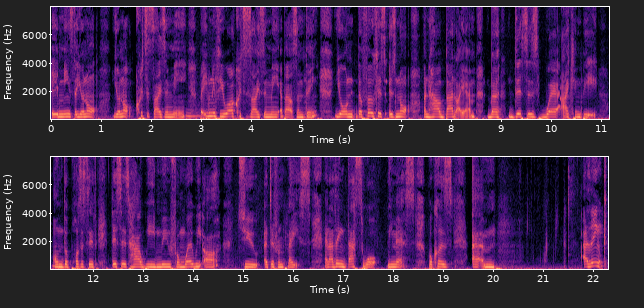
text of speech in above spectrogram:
It means that you're not you're not criticizing me, but even if you are criticizing me about something, your the focus is not on how bad I am, but this is where I can be on the positive. This is how we move from where we are to a different place, and I think that's what we miss because um, I think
